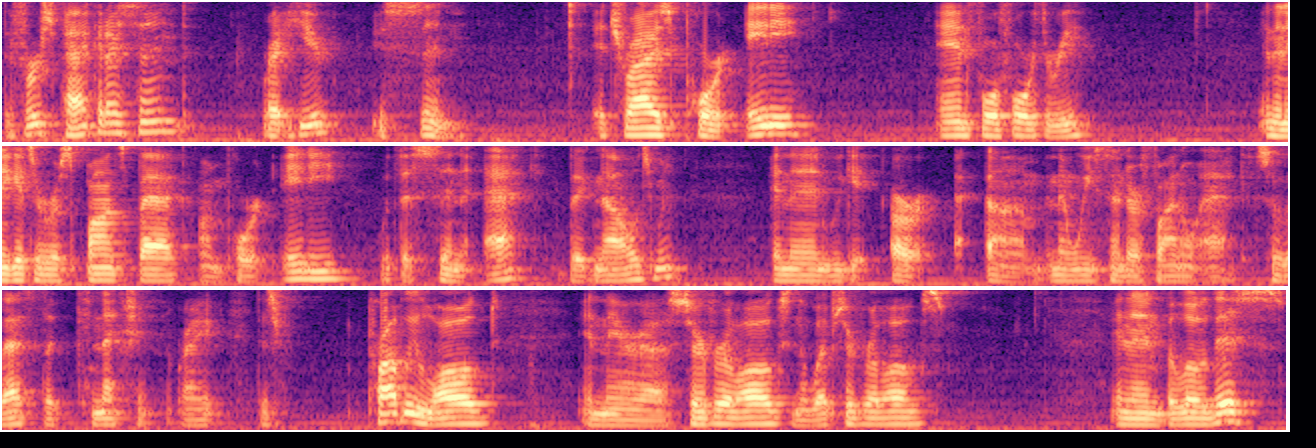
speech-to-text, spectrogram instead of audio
The first packet I send right here is SYN. It tries port 80 and 443, and then it gets a response back on port 80 with the SYN ACK, the acknowledgement, and then we get our, um, and then we send our final ACK. So that's the connection, right? This probably logged in their uh, server logs, in the web server logs. And then below this,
